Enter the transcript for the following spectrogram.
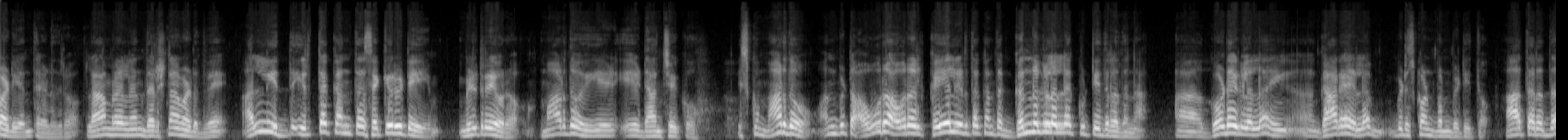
ಮಾಡಿ ಅಂತ ಹೇಳಿದ್ರು. ಲಾಮ್ರಲ್ಲಿ ದರ್ಶನ ಮಾಡಿದ್ವಿ. ಅಲ್ಲಿ ಇದ್ದ ಇರ್ತಕ್ಕಂಥ ಸೆಕ್ಯೂರಿಟಿ ಮಿಲ್ಟ್ರಿಯವರು ಮಾರ್ದು ಈ ಡಾನ್ಚೇಕು ಇಸ್ಕೊ ಮಾರ್ದು ಅಂದ್ಬಿಟ್ಟು ಅವರು ಅವರಲ್ಲಿ ಕೈಯಲ್ಲಿ ಇರ್ತಕ್ಕಂಥ ಗನ್ನುಗಳಲ್ಲೇ ಕುಟ್ಟಿದ್ರು ಅದನ್ನು. ಗೋಡೆಗಳೆಲ್ಲ ಗಾರೆ ಎಲ್ಲ ಬಿಡಿಸ್ಕೊಂಡು ಬಂದ್ಬಿಟ್ಟಿತ್ತು. ಆ ಥರದ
